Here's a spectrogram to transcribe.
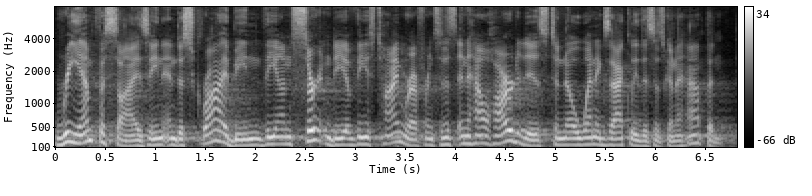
re emphasizing and describing the uncertainty of these time references and how hard it is to know when exactly this is going to happen.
